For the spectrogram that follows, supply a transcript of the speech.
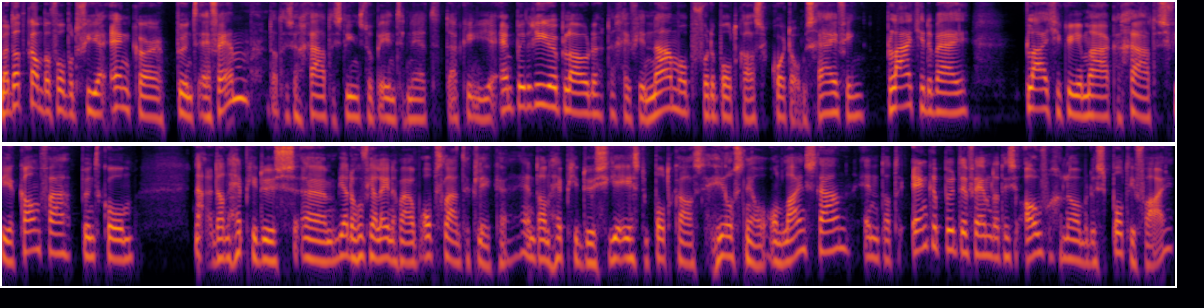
Maar dat kan bijvoorbeeld via anchor.fm. Dat is een gratis dienst op internet. Daar kun je je mp3 uploaden. Daar geef je naam op voor de podcast, korte omschrijving, plaatje erbij. Plaatje kun je maken gratis via canva.com. Nou, dan heb je dus, ehm, ja, dan hoef je alleen nog maar op opslaan te klikken. En dan heb je dus je eerste podcast heel snel online staan. En dat Enker.fm, dat is overgenomen door Spotify.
